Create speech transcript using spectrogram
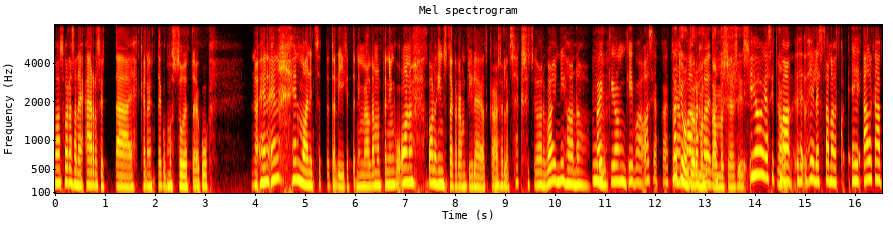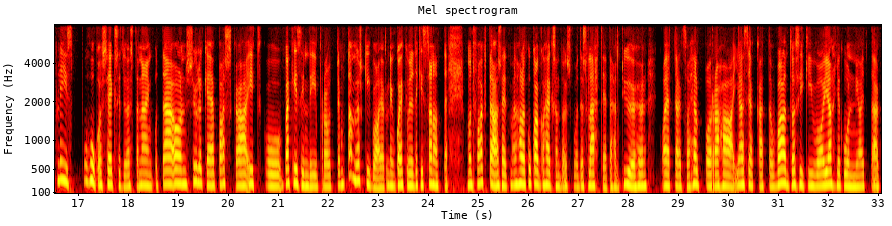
mua suoraan sanoen ärsyttää ehkä nyt, kun musta suunnittaa joku No en, en, en mainitse tätä liikettä nimeltä, mutta niin kuin on paljon Instagram-tilejä, jotka on sellainen, että seksityö on vain ihanaa. Mm. Kaikki on kiva, asiakkaat Mäkin on törmännyt tämmöiseen siis. Joo, ja sitten mä heille sanoin, että ei, älkää please puhuko seksityöstä näin, kun tämä on sylkeä, paskaa, itku, väkisin deeproutte, mutta tämä on myös kivaa, ja niin kuin kaikki mitä tekin sanotte. Mutta fakta on se, että mä en halua, että kukaan 18-vuotias lähtee tähän työhön, kun ajattelee, että se on helppoa rahaa, ja asiakkaat on vaan tosi kivoja ja kunnioittaa.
